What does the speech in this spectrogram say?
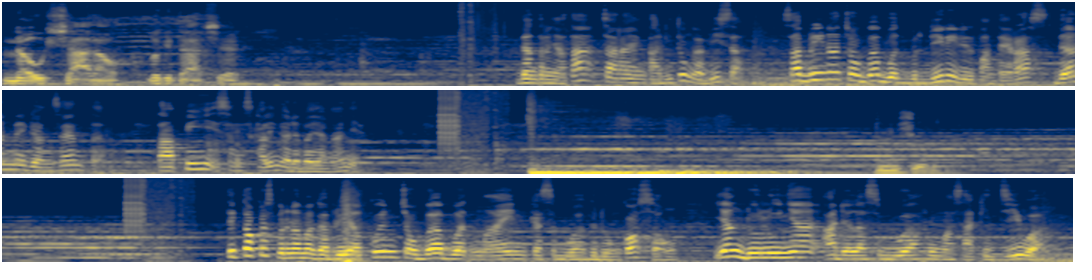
No shadow. Look at that shit. Dan ternyata cara yang tadi tuh nggak bisa. Sabrina coba buat berdiri di depan teras dan megang senter, tapi sama sekali nggak ada bayangannya. TikTokers bernama Gabriel Quinn coba buat main ke sebuah gedung kosong yang dulunya adalah sebuah rumah sakit jiwa.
